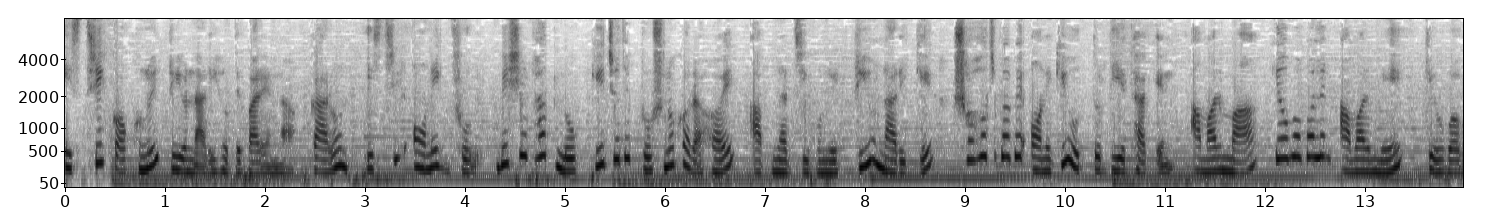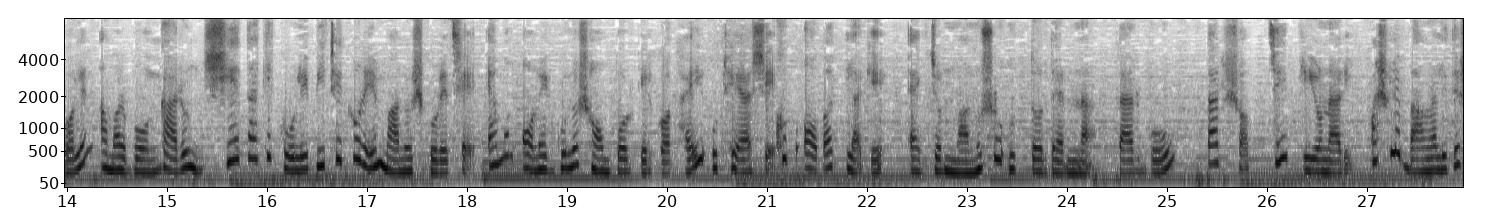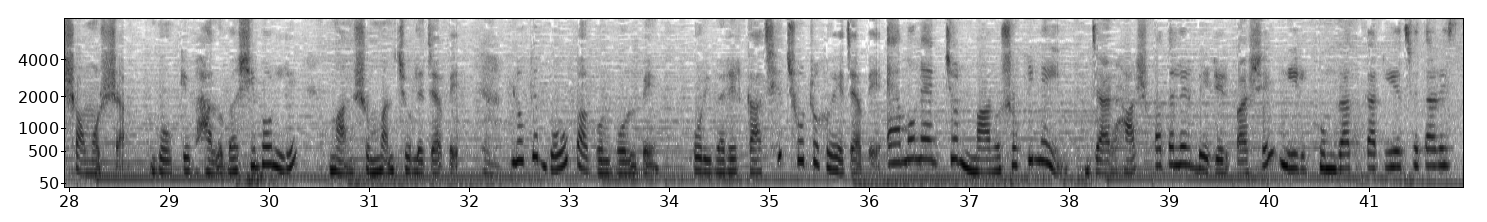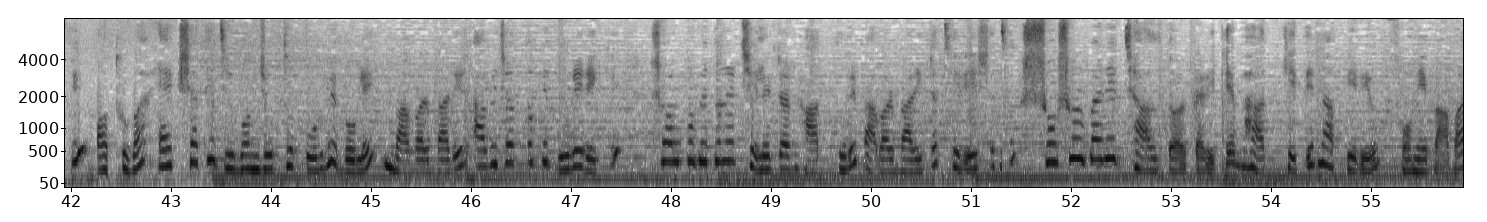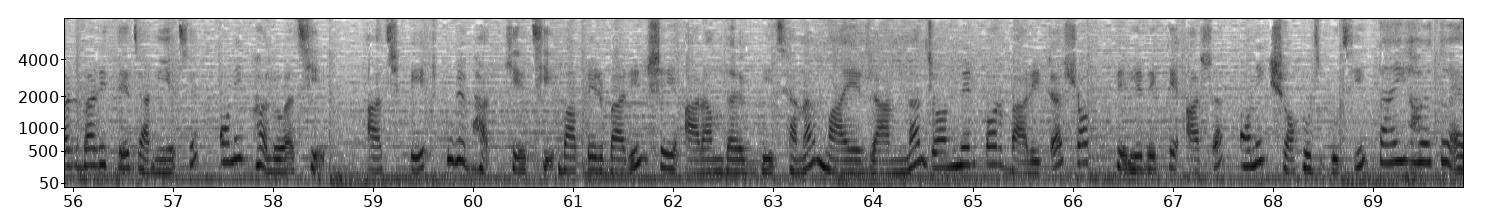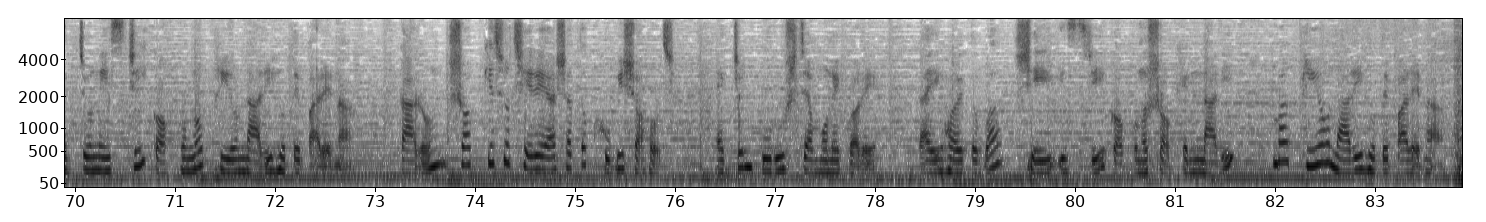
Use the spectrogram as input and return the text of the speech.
স্ত্রী কখনোই প্রিয় নারী হতে পারে না, কারণ স্ত্রীর অনেক ভুল। বেশিরভাগ লোককে যদি প্রশ্ন করা হয়, আপনার জীবনের প্রিয় নারীকে সহজভাবে অনেকেই উত্তর দিয়ে থাকেন। আমার মা কেউ বা বলেন আমার মেয়ে, কেউ বা বলেন আমার বোন। কারণ সে তাকে কোলে পিঠে করে মানুষ করেছে। এমন অনেকগুলো সম্পর্কের কথাই উঠে আসে। খুব অবাক লাগে একজন মানুষও উত্তর দেন না। তার বউ তার সবচেয়ে প্রিয় নারী। আসলে বাঙালিদের সমস্যা। বউকে ভালোবাসি বললে মান সম্মান চলে যাবে। লোকে বউ পাগল বলবে। পরিবারের কাছে ছোট হয়ে যাবে। এমন একজন মানুষও কি নেই যার হাসপাতালের বেডের পাশে নির্ঘুম রাত কাটিয়েছে তার স্ত্রী অথবা একসাথে জীবন যুদ্ধ করবে বলে বাবার বাড়ির আভিজাত্যকে দূরে রেখে স্বল্প বেতনের ছেলেটার হাত ধরে বাবার বাড়িটা ছেড়ে এসেছে। শ্বশুর বাড়ির ঝাল তরকারিতে ভাত খেতে না পেরেও ফোনে বাবার বাড়িতে জানিয়েছে, অনেক ভালো আছি। আজ পেট পুরে ভাত খেয়েছি। বাপের বাড়ির সেই আরামদায়ক বিছানা, মায়ের রান্না, জন্মের পর বাড়িটা সব ফেলে রেখে আসা অনেক সহজ বুঝি। তাই হয়তো একজন স্ত্রী কখনো প্রিয় নারী হতে পারে না। কারণ সবকিছু ছেড়ে আসা তো খুবই সহজ। একজন পুরুষ যা মনে করে। তাই হয়তোবা সেই স্ত্রী কখনো শখের নারী বা প্রিয় নারী হতে পারে না।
